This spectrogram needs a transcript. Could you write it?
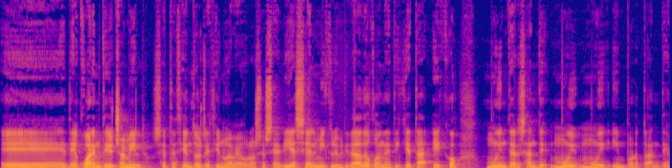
eh, de 48.719 euros. Ese diésel microhibridado con etiqueta eco, muy interesante, muy, muy importante.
